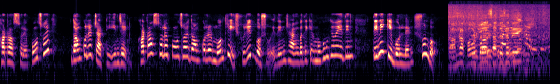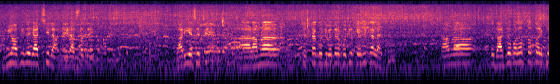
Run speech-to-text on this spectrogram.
ঘটনাস্থলে পৌঁছয় দমকলের চারটি ইঞ্জিন। ঘটনাস্থলে পৌঁছয় দমকলের মন্ত্রী সুজিত বসু। এদিন সাংবাদিকের মুখোমুখি হয়ে এদিন তিনি কি বললেন শুনব। আমরা খবর পাওয়ার সাথে সাথেই আমিও অফিসে যাচ্ছিলাম এই রাস্তাতেই। গাড়ি এসেছে আর আমরা চেষ্টা করছি ভেতরে প্রচুর কেমিক্যাল আছে। তা আমরা তো দাহ্য পদার্থ তো একটু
